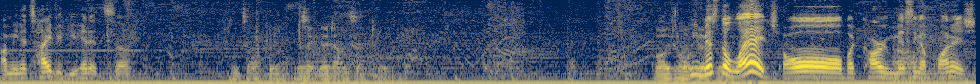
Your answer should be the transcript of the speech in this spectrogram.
I mean, it's hype if you hit it, so. Exactly. There's like no downside to it. Why would you wanna We missed the ledge! Oh, but Karu missing Oh. a punish.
